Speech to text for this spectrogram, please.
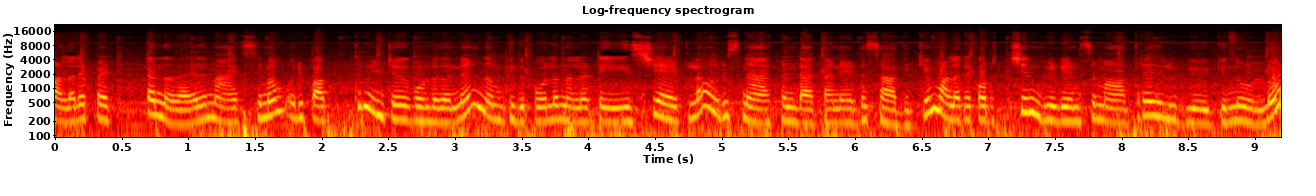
വളരെ പെട്ടെന്ന് അതായത് മാക്സിമം ഒരു പത്ത് മിനിറ്റ് ഒക്കെ കൊണ്ട് തന്നെ നമുക്ക് ഇതുപോലെ നല്ല ടേസ്റ്റി ആയിട്ടുള്ള ഒരു സ്നാക്ക് ഉണ്ടാക്കാനായിട്ട് സാധിക്കും. വളരെ കുറച്ച് ഇൻഗ്രീഡിയൻസ് മാത്രമേ ഇതിൽ ഉപയോഗിക്കുന്നുള്ളൂ.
